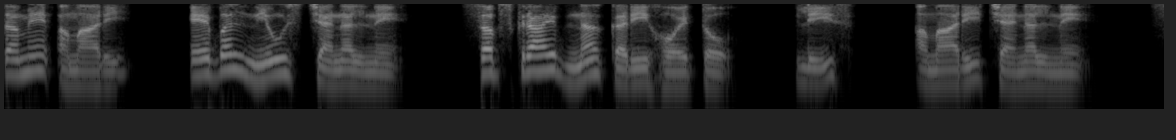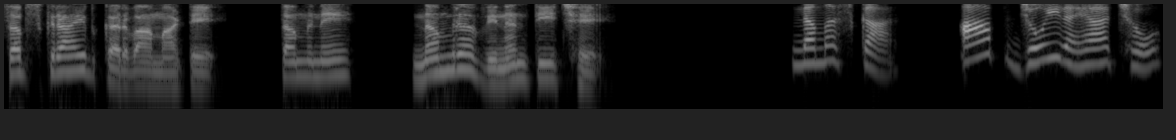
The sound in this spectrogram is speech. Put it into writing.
તમે અમારી એબલ ન્યૂઝ ચેનલને સબસ્ક્રાઇબ ન કરી હોય તો પ્લીઝ અમારી ચેનલને સબસ્ક્રાઇબ કરવા માટે તમને નમ્ર વિનંતી છે. નમસ્કાર. આપ જોઈ રહ્યા છો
